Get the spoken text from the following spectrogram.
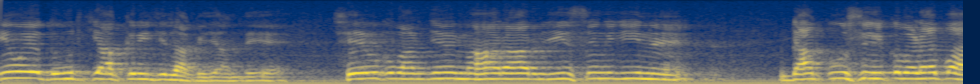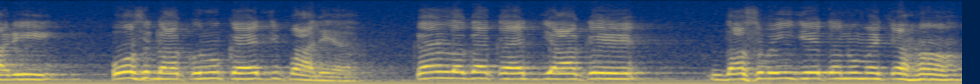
ਇਉਂ ਇਹ ਦੂਤ ਚਾਕਰੀ 'ਚ ਲੱਗ ਜਾਂਦੇ ਹੈ ਸੇਵਕ ਬਣ ਜਿਵੇਂ ਮਹਾਰਾਜ ਰਣਜੀਤ ਸਿੰਘ ਜੀ ਨੇ, ਡਾਕੂ ਸੀ ਇੱਕ ਬੜਾ ਭਾਰੀ, ਉਸ ਡਾਕੂ ਨੂੰ ਕੈਦ 'ਚ ਪਾ ਲਿਆ। ਕਹਿਣ ਲੱਗਾ, ਕੈਦ ਜਾ ਕੇ ਦੱਸ ਬਈ, ਜੇ ਤੈਨੂੰ ਮੈਂ ਚਾਹਾਂ,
